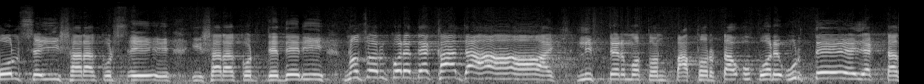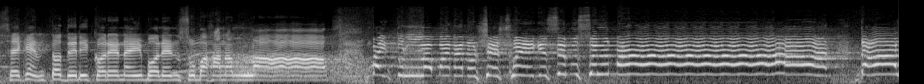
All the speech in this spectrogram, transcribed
বলছে, ইশারা করছে, ইশারা করতে দেরি, নজর করে দেখা যায় লিফটের মতন পাথরটা উপরে উঠতে একটা সেকেন্ডও দেরি করে নাই বলেন সুবাহান আল্লাহ বাইতুল্লাহ বানানো শেষ হয়ে গেছে মুসলমান। ডাক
